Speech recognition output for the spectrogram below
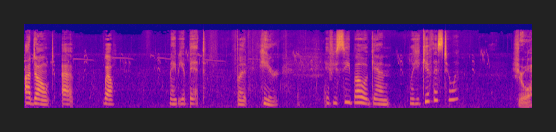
I don't. Uh, well, maybe a bit. But here, if you see Beau again, will you give this to him? Sure.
